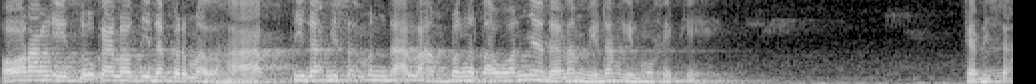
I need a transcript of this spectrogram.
Orang itu kalau tidak bermadhab tidak bisa mendalam pengetahuannya dalam bidang ilmu fikih nggak bisa.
